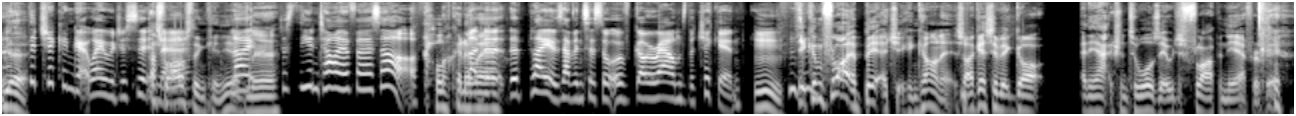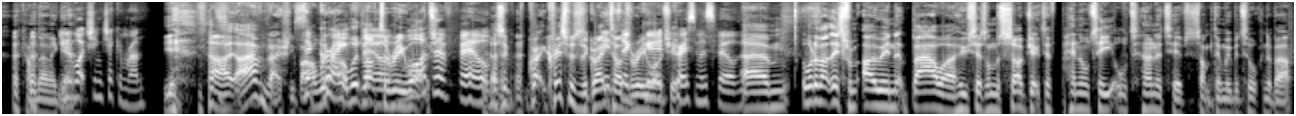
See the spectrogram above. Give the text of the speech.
Yeah. the chicken get away with just sitting That's there? what I was thinking, yeah. like Yeah. just the entire first half, Clucking like away. the, the players having to sort of go around the chicken. Mm. It can fly a bit, a chicken, can't it? So I guess if it got any action towards it, it would just fly up in the air for a bit, come down again. You again. were watching Chicken Run. Yeah, no, I, I haven't actually, but I would, I would love to rewatch. What a film! That's a great Christmas is a great it's time a to rewatch good it. Christmas film. Um, what about this from Owen Bauer, who says on the subject of penalty alternatives, something we've been talking about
